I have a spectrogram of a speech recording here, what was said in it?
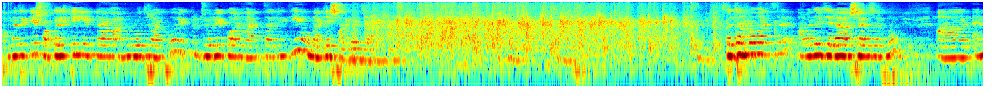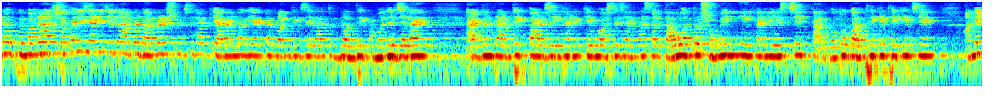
আপনাদেরকে সকলকেই একটা অনুরোধ রাখব, একটু জোরে কর হাততালি দিয়ে ওনাকে স্বাগত জানাব। তো ধন্যবাদ স্যার, আমাদের জেলা আসার জন্য। আর আমরা সকলেই জানি যেটা আমরা বারবার শুনছিলাম কি আরামবাগে একটা প্রান্তিক জেলা প্রান্তিক আমাদের জেলায় একদম প্রান্তিক পার্ট যেখানে কেউ আসতে চায় না। স্যার, তাও এত সময় নিয়ে এখানে এসছেন, কাল গতকাল থেকে থেকেছেন। অনেক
